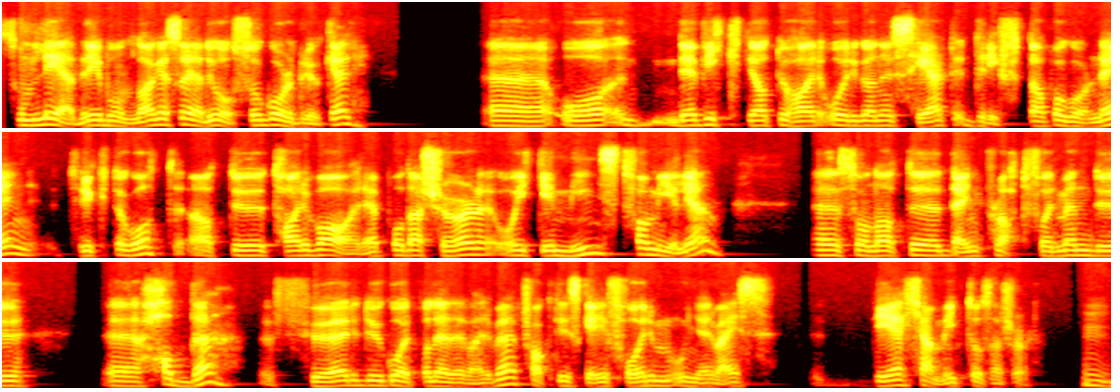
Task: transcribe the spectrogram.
som leder i Bondelaget, så er du også gårdbruker. Uh, og Det er viktig at du har organisert drifta på gården din trygt og godt. At du tar vare på deg sjøl og ikke minst familien. Uh, sånn at uh, den plattformen du hadde før du går på ledervervet, faktisk er i form underveis. Det kommer ikke av seg sjøl. Mm.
